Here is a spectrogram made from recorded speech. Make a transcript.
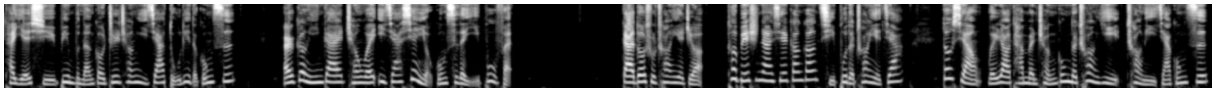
它也许并不能够支撑一家独立的公司。而更应该成为一家现有公司的一部分。大多数创业者，特别是那些刚刚起步的创业家，都想围绕他们成功的创意创立一家公司。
